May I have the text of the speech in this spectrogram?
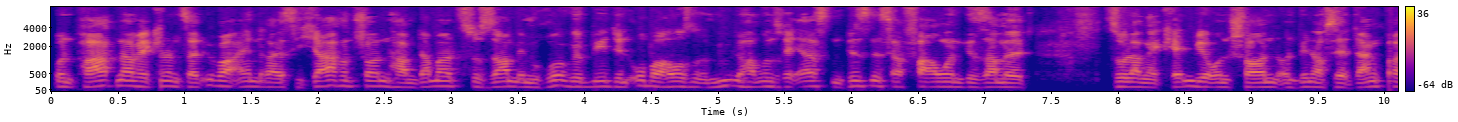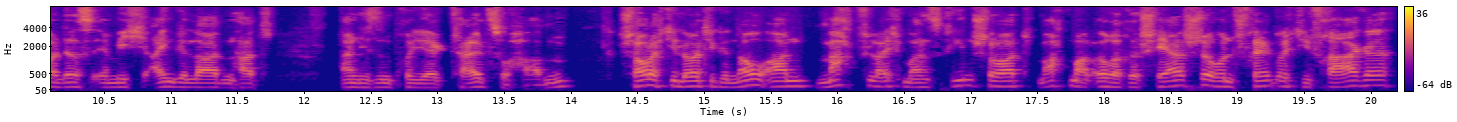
und Partner. Wir kennen uns seit über 31 Jahren schon, haben damals zusammen im Ruhrgebiet in Oberhausen und Mühle haben unsere ersten Business-Erfahrungen gesammelt. So lange kennen wir uns schon und bin auch sehr dankbar, dass er mich eingeladen hat, an diesem Projekt teilzuhaben. Schaut euch die Leute genau an, macht vielleicht mal einen Screenshot, macht mal eure Recherche und stellt euch die Frage,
